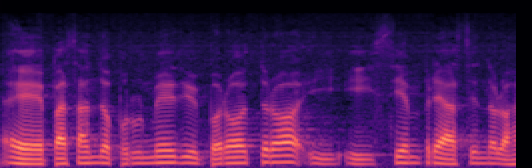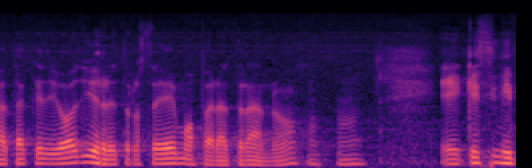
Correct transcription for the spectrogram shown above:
eh, pasando por un medio y por otro y, y siempre haciendo los ataques de odio y retrocedemos para atrás, ¿no? Eh, ¿Qué Y significa?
